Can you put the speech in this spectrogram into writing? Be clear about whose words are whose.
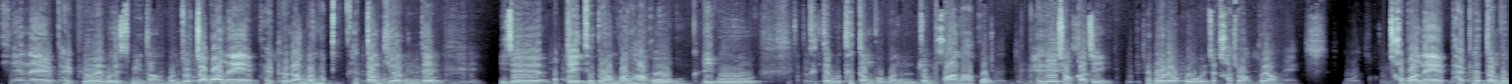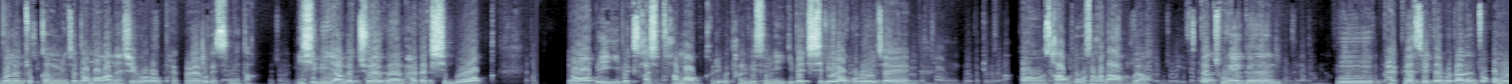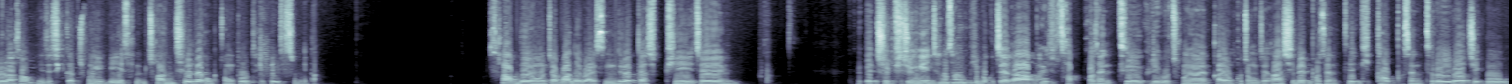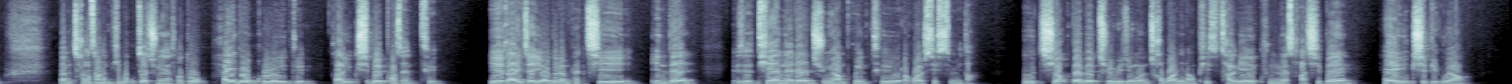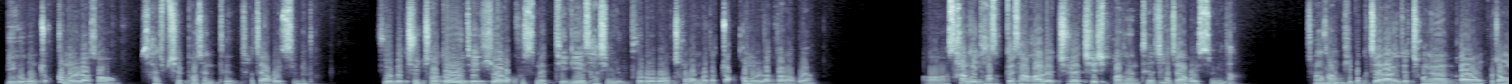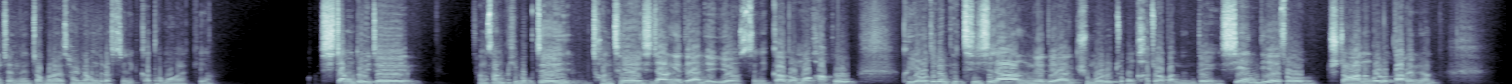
Speaker 1: TNL 발표해 보겠습니다. 먼저 저번에 발표를 한번 했- 했던 기업인데 이제 업데이트도 한번 하고 그리고 그때 못했던 부분 좀 보완하고 밸리에이션까지 해보려고 이제 가져왔고요. 저번에 발표했던 부분은 조금 이제 넘어가는 식으로 발표를 해보겠습니다. 22년 매출액은 815억, 영업이익 243억, 그리고 당기순이익 211억으로 이제 어, 사업 보고서가 나왔고요. 시가총액은 그 발표했을 때보다는 조금 올라서 이제 시가총액이 3,700억 정도 되고 있습니다. 사업 내용은 저번에 말씀드렸다시피 이제 그 매출 비중이 창상 피복제가 84% 그리고 정형외과용 고정제가 11% 기타 5%로 이루어지고 그다음 창상 피복제 중에서도 하이드로콜로이드가 61% 얘가 이제 여드름 패치인데 이제 TNL의 중요한 포인트라고 할 수 있습니다. 그 지역별 매출 비중은 저번이랑 비슷하게 국내 40에 해외 60이고요. 미국은 조금 올라서 47% 차지하고 있습니다. 주 매출처도 이제 히어로 코스메틱이 46%로 저번보다 조금 올랐더라고요. 어, 상위 5개사가 매출의 70% 차지하고 있습니다. 창상 피복제랑 이제 정형외과용 고정제는 저번에 설명드렸으니까 넘어갈게요. 시장도 이제 창상 피복제 전체 시장에 대한 얘기였으니까 넘어가고 그 여드름 패치 시장에 대한 규모를 조금 가져와 봤는데 CND에서 추정하는 걸로 따르면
